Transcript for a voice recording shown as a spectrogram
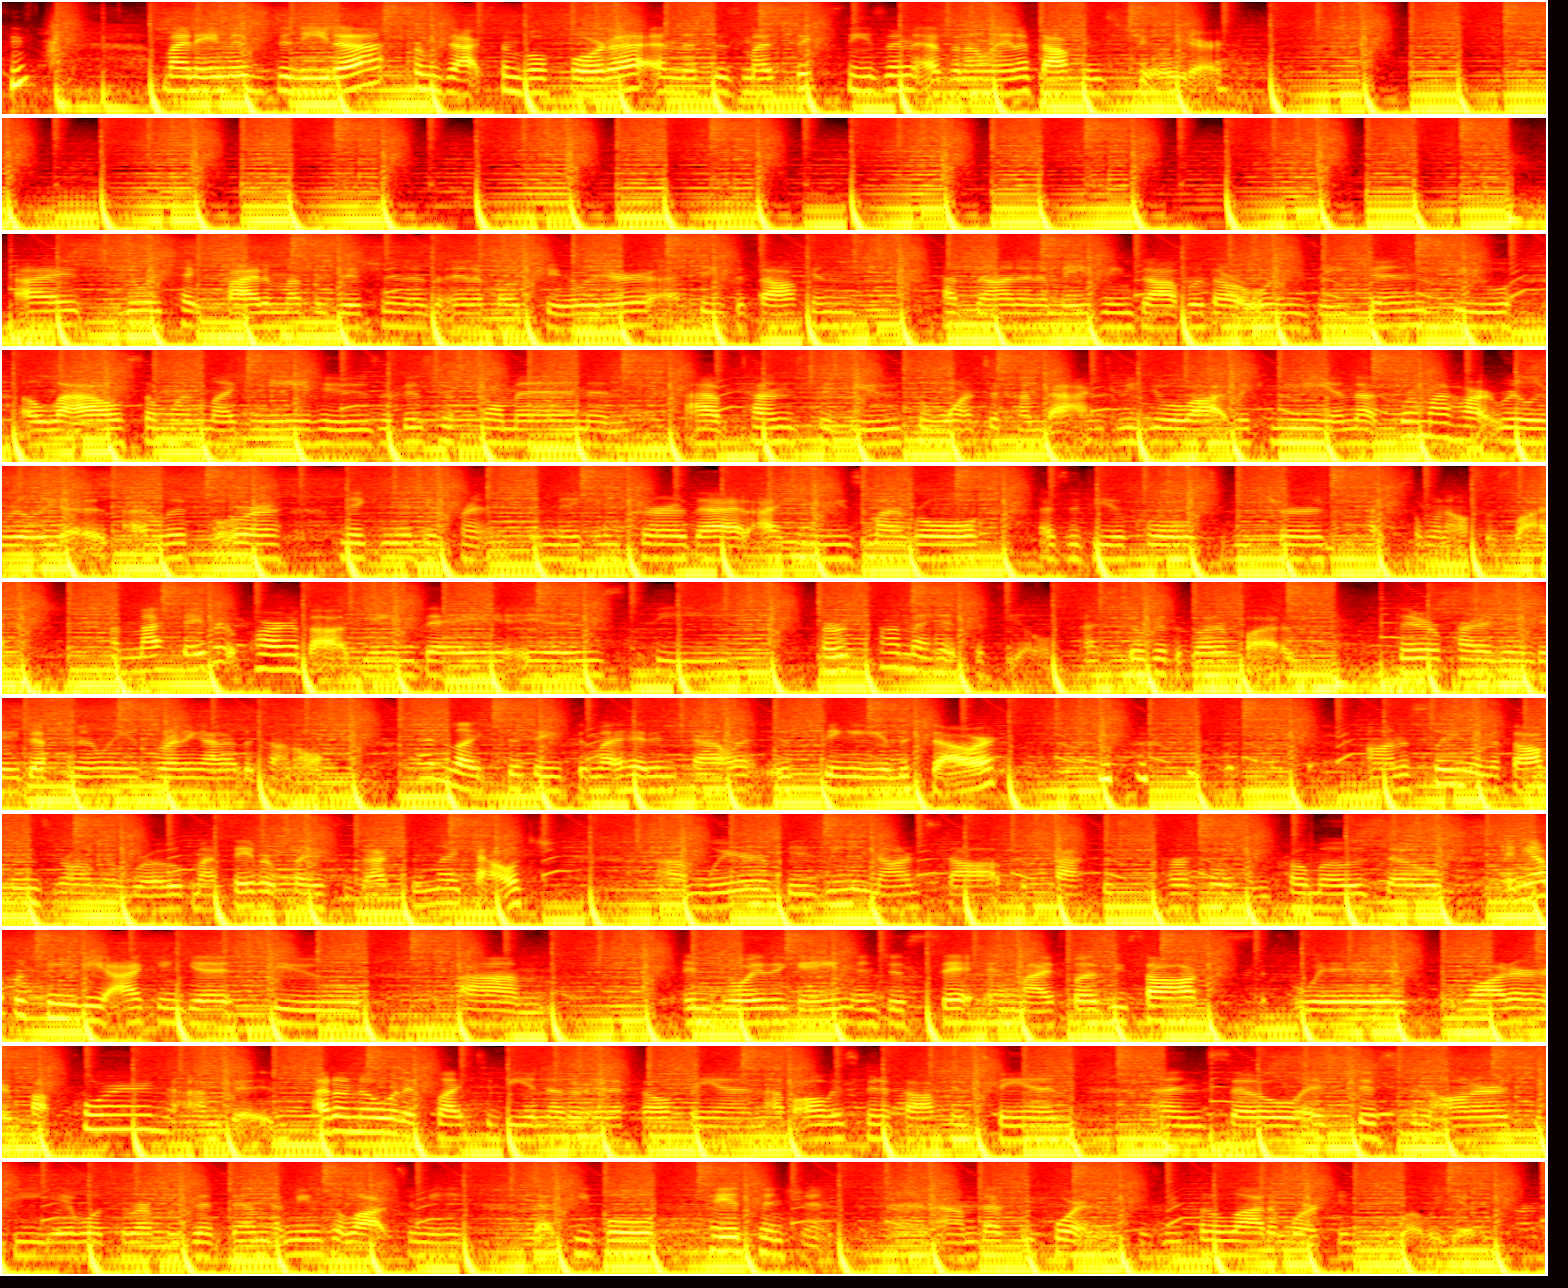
my name is Denita from Jacksonville, Florida, and this is my sixth season as an Atlanta Falcons cheerleader. I really take pride in my position as an NFL cheerleader. I think the Falcons have done an amazing job with our organization to allow someone like me who's a businesswoman I have tons to do to want to come back. We do a lot in the community and that's where my heart really, really is. I live for making a difference and making sure that I can use my role as a vehicle to be sure to touch someone else's life. Um, my favorite part about game day is the first time I hit the field. I still get the butterflies favorite part of game day definitely is running out of the tunnel. I'd like to think that my hidden talent is singing in the shower. Honestly, when the Falcons are on the road, my favorite place is actually my couch. Um, we're busy nonstop with practice, rehearsals, and promos, so any opportunity I can get to um, enjoy the game and just sit in my fuzzy socks with water and popcorn. I don't know what it's like to be another NFL fan. I've always been a Falcons fan, and so it's just an honor to be able to represent them. It means a lot to me that people pay attention, and um, that's important because we put a lot of work into what we do.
